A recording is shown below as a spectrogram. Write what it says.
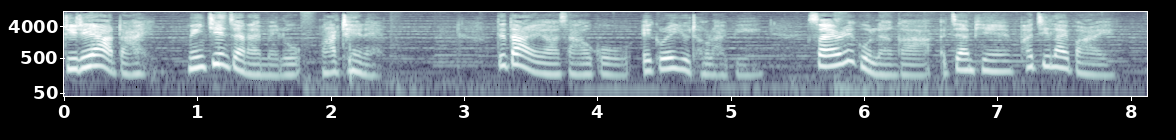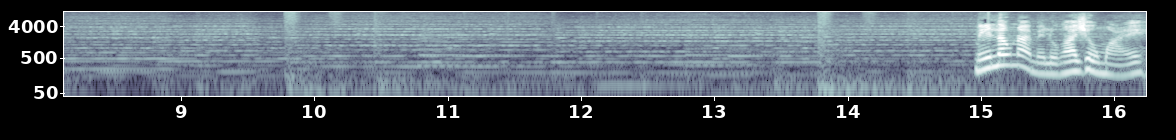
ဒီထဲကအတိုင်းမင်းကျင့်ကြံနိုင်မယ်လို့ငါထင်တယ်တစ်တာတွေကစာအုပ်ကိုအေဂရိတ်ယူထုတ်လိုက်ပြီးဆာယရီကိုလန်ကအကြံပြင်းဖတ်ကြည့်လိုက်ပါတယ်မင်းလုံနိုင်မယ်လို့ငါယုံပါတယ်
